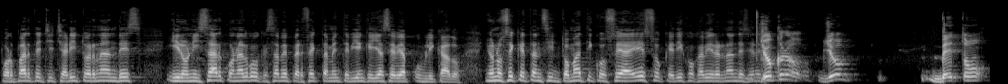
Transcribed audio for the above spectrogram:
por parte de Chicharito Hernández, ironizar con algo que sabe perfectamente bien que ya se había publicado. Yo no sé qué tan sintomático sea eso que dijo Javier Hernández en Yo este- creo, yo, Beto,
